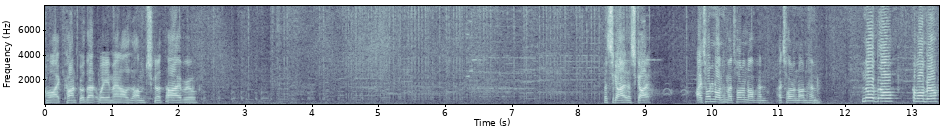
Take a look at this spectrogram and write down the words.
Oh, I can't go that way, man. i am just gonna die, bro. That's the guy, that's the guy. I turned on him, I turned on him, I turned on him. No, bro. Come on, bro.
